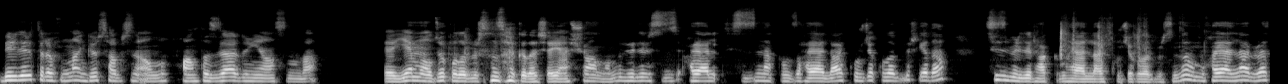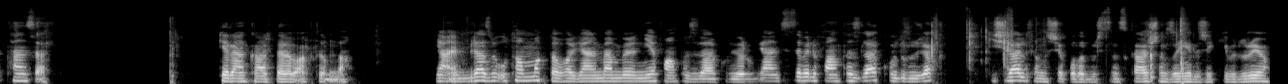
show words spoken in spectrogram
birileri tarafından göz hapsine alınıp fantaziler dünyasında yem olacak olabilirsiniz arkadaşlar. Yani şu anlamda birileri sizi hayal, sizin hakkınızda hayaller kuracak olabilir ya da siz birileri hakkında hayaller kuracak olabilirsiniz ama bu hayaller biraz tensel. Gelen kartlara baktığımda. Yani biraz bir utanmak da var. Yani ben böyle niye fantaziler kuruyorum? Yani size böyle fantaziler kurduracak kişilerle tanışacak olabilirsiniz. Karşınıza gelecek gibi duruyor.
